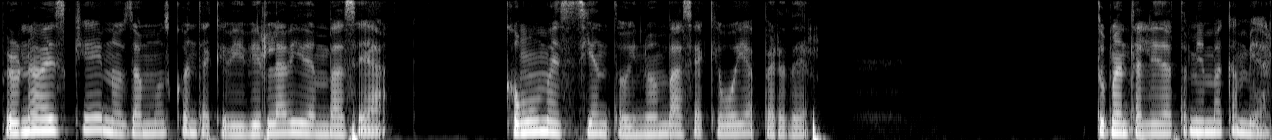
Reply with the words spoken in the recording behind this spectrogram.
Pero una vez que nos damos cuenta que vivir la vida en base a cómo me siento y no en base a qué voy a perder, tu mentalidad también va a cambiar.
